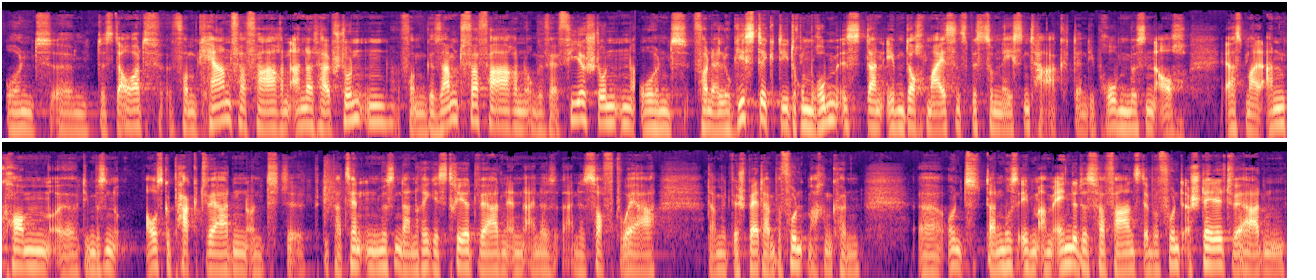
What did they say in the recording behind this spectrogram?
Und ähm, das dauert vom Kernverfahren anderthalb Stunden, vom Gesamtverfahren ungefähr vier Stunden und von der Logistik, die drumherum ist, dann eben doch meistens bis zum nächsten Tag. Denn die Proben müssen auch erstmal ankommen, äh, die müssen ausgepackt werden und äh, die Patienten müssen dann registriert werden in eine, eine Software, damit wir später einen Befund machen können. Äh, und dann muss eben am Ende des Verfahrens der Befund erstellt werden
